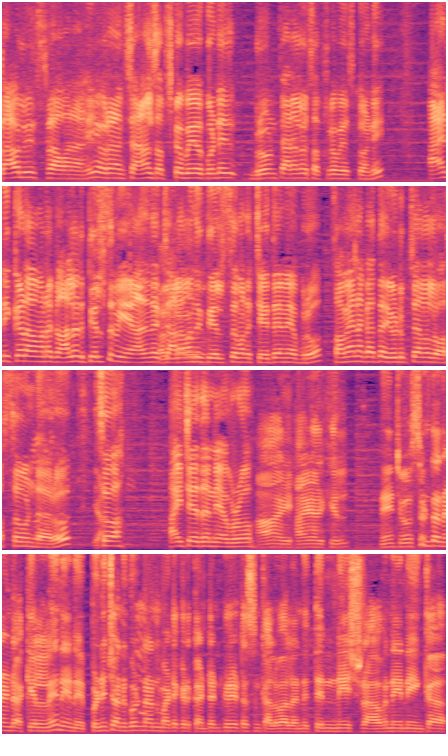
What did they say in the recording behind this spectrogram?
ట్రావెల్ విత్ శ్రావణ్ అని. ఎవరైనా ఛానల్ సబ్స్క్రైబ్ చేయకుంటే బ్రో ఛానల్ సబ్స్క్రైబ్ చేసుకోండి. అండ్ ఇక్కడ మనకు ఆల్రెడీ తెలుసు చాలా మందికి తెలుసు మన చైతన్య బ్రో సమయాన కథ యూట్యూబ్ ఛానల్ వస్తూ ఉంటారు. So hi Chaitanya bro hi hi Akhil. నేను చూస్తుంటానండి అఖిల్ని. నేను ఎప్పటి నుంచి అనుకుంటున్నాను అనమాట ఇక్కడ కంటెంట్ క్రియేటర్స్ని కలవాలని. తిన్ని శ్రావణిని ఇంకా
